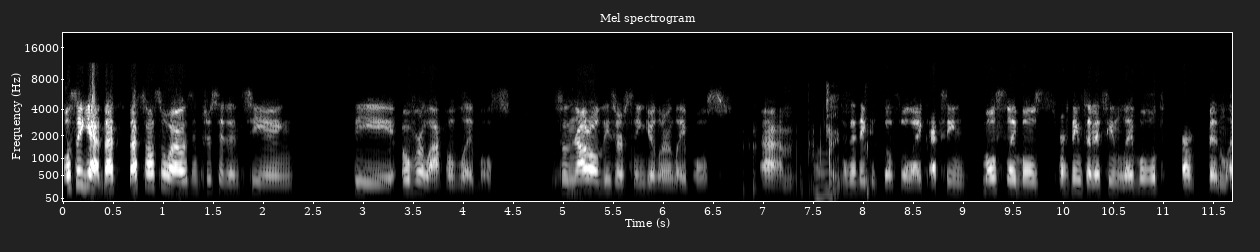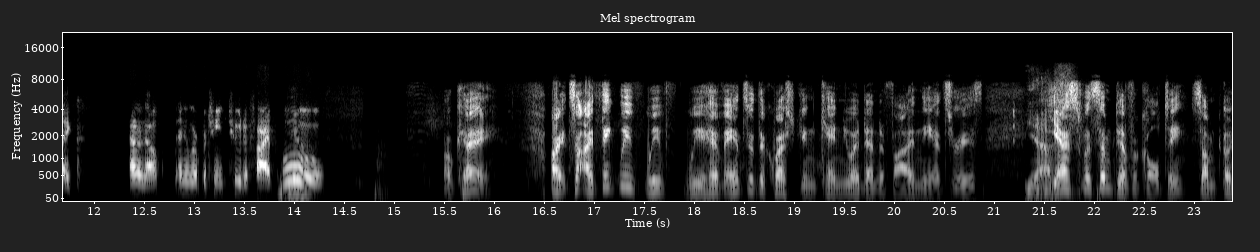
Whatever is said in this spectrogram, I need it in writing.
Well, so yeah, that's that's also why I was interested in seeing the overlap of labels. So not all these are singular labels. Um, Okay. because I think it's also like I've seen most labels or things that I've seen labeled have been like, I don't know, anywhere between two to five. Ooh, Okay. All right. So I think we've we've we have answered the question. Can you identify? And the answer is Yes. yes, with some difficulty. Some uh,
